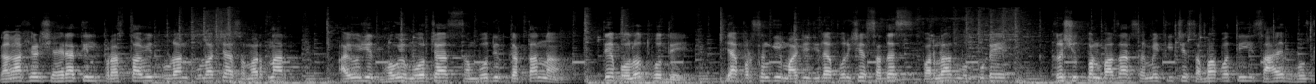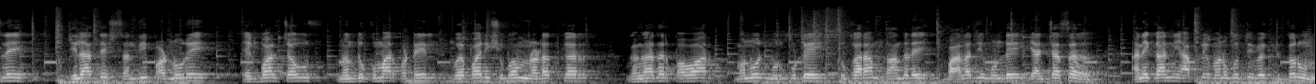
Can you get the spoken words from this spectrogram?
गंगाखेड शहरातील प्रस्तावित उड्डाणपुलाच्या समर्थनार्थ आयोजित भव्य मोर्चा संबोधित करताना ते बोलत होते. या प्रसंगी माजी जिल्हा परिषद सदस्य प्रल्हाद मुरकुटे कृषी उत्पन्न बाजार समितीचे सभापती साहेब भोसले जिल्हाध्यक्ष संदीप अडनुरे इकबाल चौस नंदुकुमार पटेल व्यापारी शुभम नडतकर गंगाधर पवार मनोज मुरकुटे तुकाराम तांदळे बालाजी मुंडे यांच्यासह अनेकांनी आपले मनोगती व्यक्त करून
